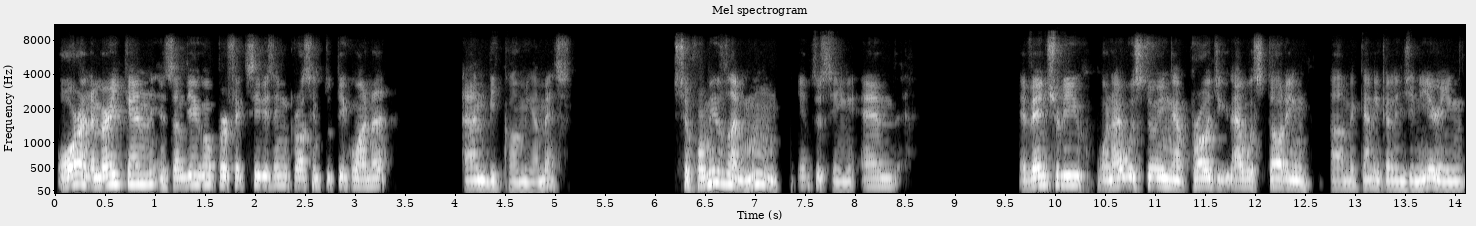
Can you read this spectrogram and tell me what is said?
Or an american in san diego perfect citizen crossing to tijuana and becoming a mess. So for me it was like hmm interesting. And eventually when i was doing a project i was studying uh, mechanical engineering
